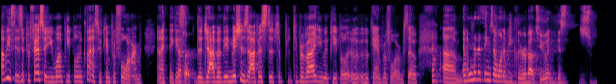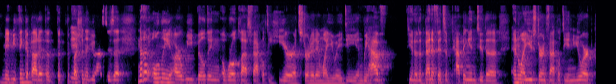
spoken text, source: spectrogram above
Obviously, as a professor, you want people in class who can perform, and I think it's right. the job of the admissions office to, to, to provide you with people who, who can perform. So, um, and one of the things I want to be clear about too, and this made me think about it. The, the, the yeah. question that you asked is that not only are we building a world class faculty here at Stern at NYUAD, and we have you know the benefits of tapping into the NYU Stern faculty in New York,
